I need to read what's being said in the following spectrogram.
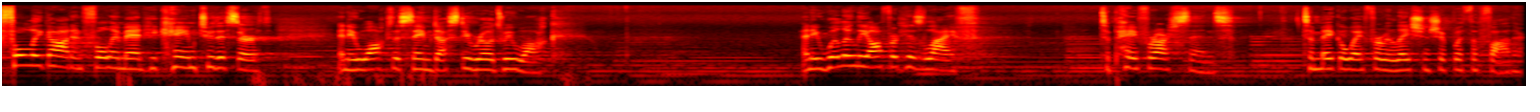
fully God and fully man, he came to this earth and he walked the same dusty roads we walk. And he willingly offered his life to pay for our sins, to make a way for relationship with the Father.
